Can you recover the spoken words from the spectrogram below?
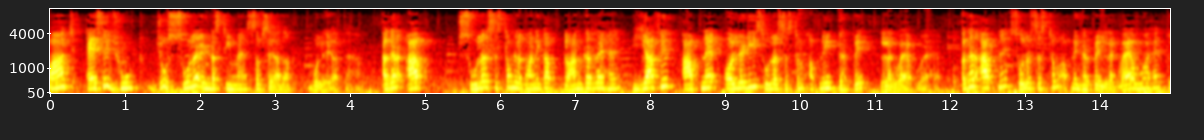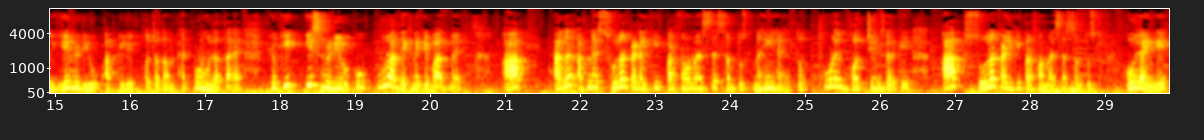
पाँच ऐसे झूठ जो सोलर इंडस्ट्री में सबसे ज़्यादा बोले जाते हैं। अगर आप सोलर सिस्टम लगवाने का प्लान कर रहे हैं, या फिर आपने ऑलरेडी सोलर सिस्टम अपने घर पे लगवाया हुआ है। अगर आपने सोलर सिस्टम अपने घर पे लगवाया हुआ है तो ये वीडियो आपके लिए बहुत ज़्यादा महत्वपूर्ण हो जाता है, क्योंकि इस वीडियो को पूरा देखने के बाद में आप अगर अपने सोलर पैनल की परफॉर्मेंस से संतुष्ट नहीं है तो थोड़े बहुत चेंज करके आप सोलर पैनल की परफॉर्मेंस से संतुष्ट हो जाएँगे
